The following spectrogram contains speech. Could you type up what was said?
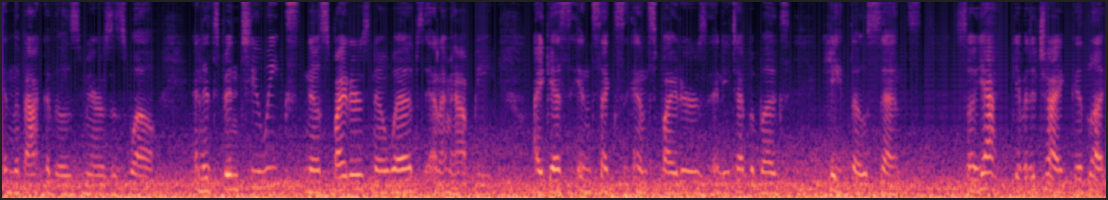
in the back of those mirrors as well. And it's been two weeks, no spiders, no webs, and I'm happy. I guess insects and spiders, any type of bugs, hate those scents. So yeah, give it a try. Good luck.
